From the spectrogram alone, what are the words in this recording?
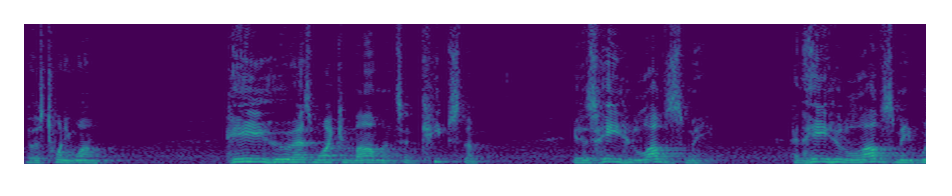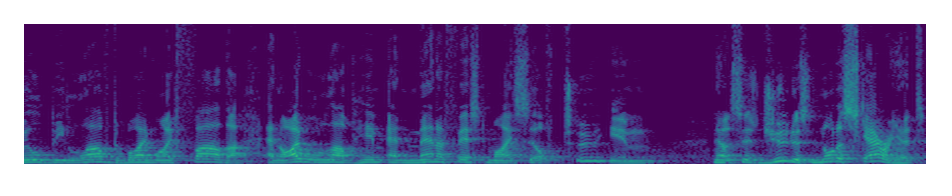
verse 21. He who has my commandments and keeps them, it is he who loves me. And he who loves me will be loved by my Father, and I will love him and manifest myself to him. Now it says, Judas, not Iscariot,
